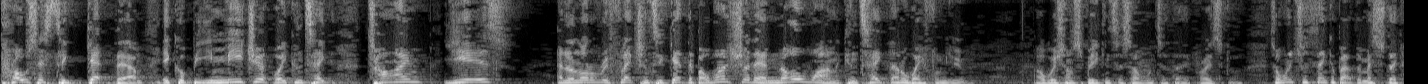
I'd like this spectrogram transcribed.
process to get there. It could be immediate or it can take time, years, and a lot of reflection to get there. But once you're there, no one can take that away from you. I wish I'm speaking to someone today. Praise God. So I want you to think about the message today.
